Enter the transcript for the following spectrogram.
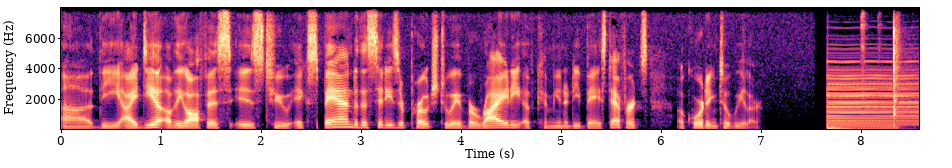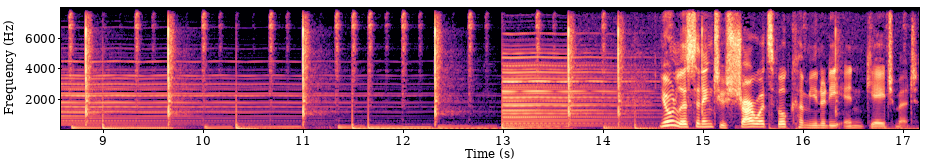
Uh, the idea of the office is to expand the city's approach to a variety of community based efforts, according to Wheeler. You're listening to Charlottesville Community Engagement.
